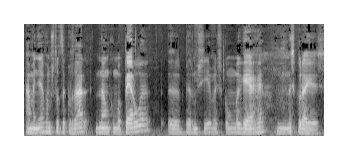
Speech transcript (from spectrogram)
Amanhã vamos todos acordar, não com uma pérola, uh, Pedro Mexia, mas com uma guerra nas Coreias.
